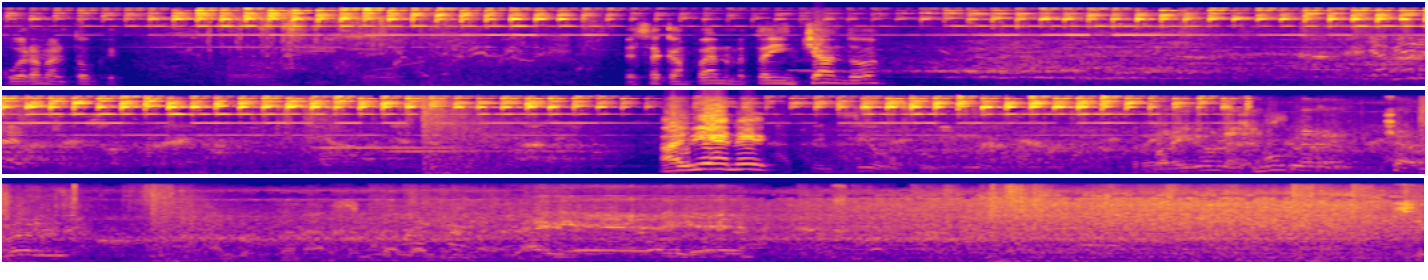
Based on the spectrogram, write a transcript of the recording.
Cúrame al toque. Esa campana me está hinchando. ¡Ahí viene! Por ahí un smuggler, chaval. Ahí bien, ahí. Sí,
